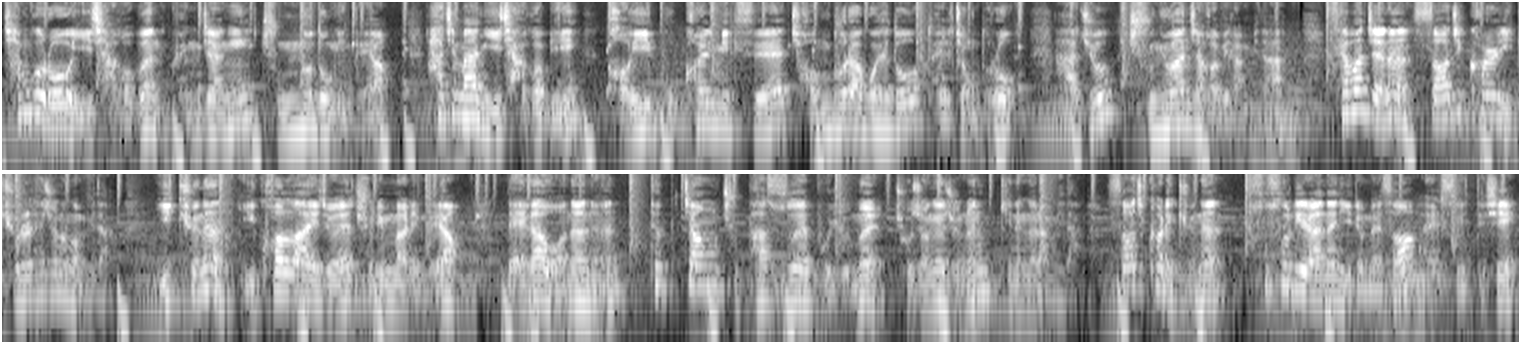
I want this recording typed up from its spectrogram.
참고로 이 작업은 굉장히 중노동인데요. 하지만 이 작업이 거의 보컬 믹스의 전부라고 해도 될 정도로 아주 중요한 작업이랍니다. 세 번째는 서지컬 EQ를 해주는 겁니다 EQ는 이퀄라이저의 줄임말인데요. 내가 원하는 특정 주파수의 볼륨을 조정해주는 기능을 합니다. 서지컬 EQ는 수술이라는 이름에서 알 수 있듯이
